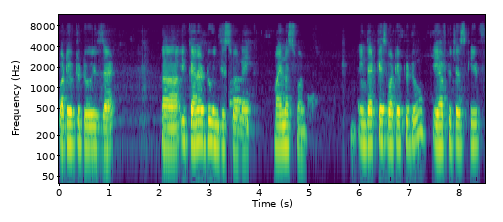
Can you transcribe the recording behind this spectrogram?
what you have to do is that uh, you cannot do in this way like minus one. In that case what you have to do you have to just give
